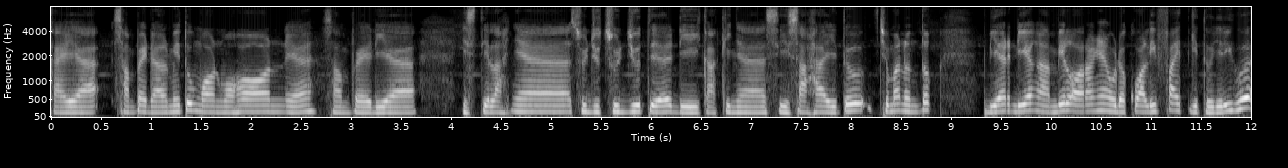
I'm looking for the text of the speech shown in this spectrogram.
Kayak sampai Dalmi tuh mohon-mohon ya, sampai dia istilahnya sujud-sujud ya di kakinya si Saha itu cuman untuk biar dia ngambil orang yang udah qualified gitu. Jadi gue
